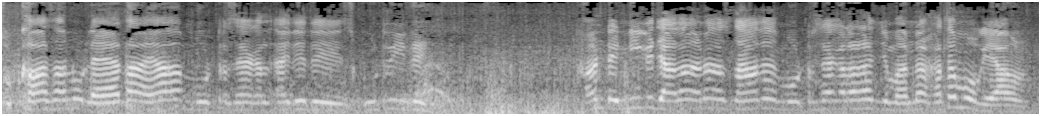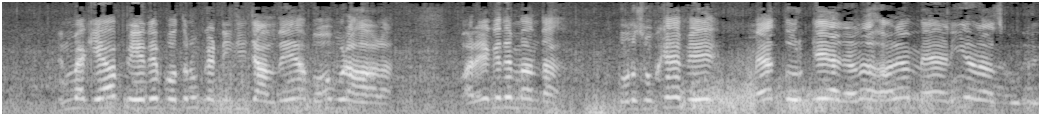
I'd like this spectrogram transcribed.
ਸੁੱਖਾ ਸਾਨੂੰ ਲੈ ਤਾਂ ਆਇਆ ਮੋਟਰਸਾਈਕਲ ਇਹਦੇ ਤੇ ਸਕੂਟਰੀ ਤੇ। ਠੰਡ ਇੰਨੀ ਕਿ ਜ਼ਿਆਦਾ ਹੈ ਨਾ ਉਸਤਾਦ ਮੋਟਰਸਾਈਕਲ ਵਾਲਾ ਜ਼ਮਾਨਾ ਖਤਮ ਹੋ ਗਿਆ ਹੁਣ। ਇਹਨੂੰ ਮੈਂ ਕਿਹਾ ਪੇ ਦੇ ਪੁੱਤ ਨੂੰ ਗੱਡੀ 'ਚ ਚੱਲਦੇ ਆ ਬਹੁਤ ਬੁਰਾ ਹਾਲ ਆ। ਪਰ ਇਹ ਕਿਤੇ ਮੰਨਦਾ। ਹੁਣ ਸੁੱਖੇ ਫੇ ਮੈਂ ਤੁਰ ਕੇ ਆ ਜਾਣਾ ਹਾਲਿਆ ਮੈਂ ਨਹੀਂ ਆਣਾ ਸਕੂਟਰੀ।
